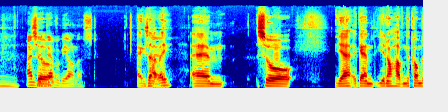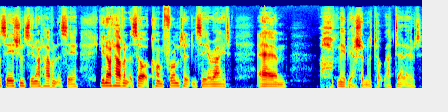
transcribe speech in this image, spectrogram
Mm. And So- they'd never be honest. Exactly. Um, so, yeah, again, you're not having the conversation, so you're not having to say, you're not having to sort of confront it and say, right, um, oh, maybe I shouldn't have took that debt out.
